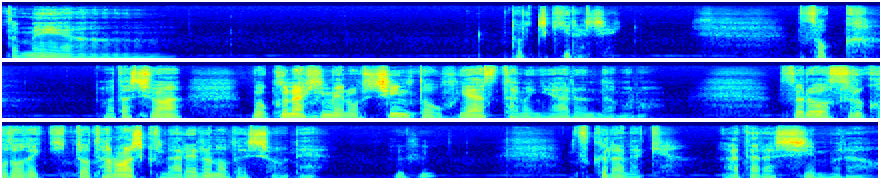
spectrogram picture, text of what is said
ダメやん。どっちきらしい？そっか。私は、ノクナ姫の信徒を増やすためにあるんだもの。それをすることできっと楽しくなれるのでしょうね。ふふ。作らなきゃ、新しい村を。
